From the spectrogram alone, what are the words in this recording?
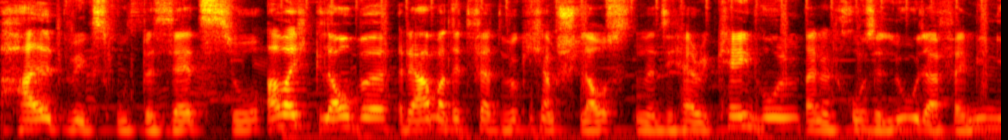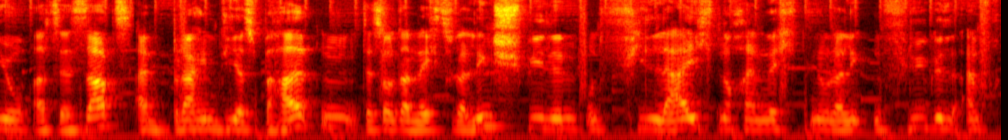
halbwegs gut besetzt, so. Aber ich glaube, Real Madrid fährt wirklich am schlausten, wenn sie Harry Kane holen, einen Jose Lu oder Firmino als Ersatz, ein Brahim Diaz behalten, der soll dann rechts oder links spielen und vielleicht noch einen rechten oder linken Flügel, einfach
